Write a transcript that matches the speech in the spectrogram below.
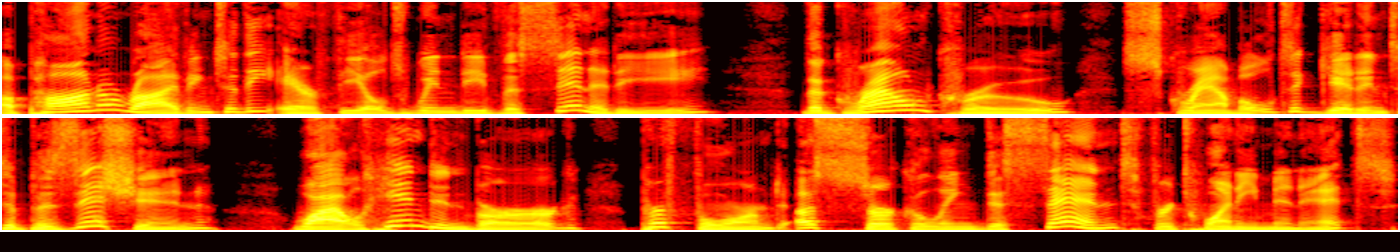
Upon arriving to the airfield's windy vicinity, the ground crew scrambled to get into position while Hindenburg performed a circling descent for 20 minutes,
